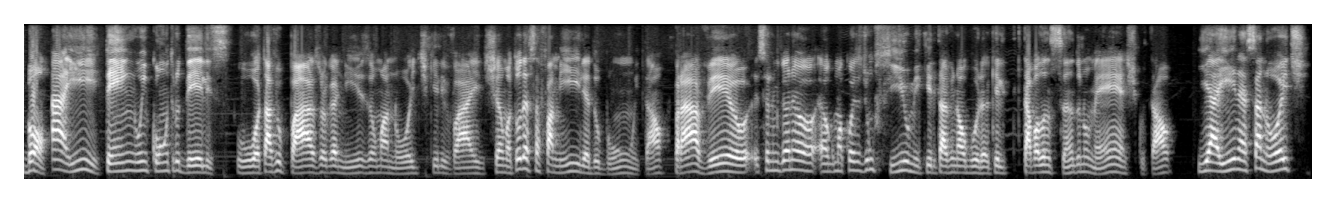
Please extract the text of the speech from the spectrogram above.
Bom, aí tem o encontro deles. O Otávio Paz organiza uma noite que ele vai, chama toda essa família do Boom e tal, pra ver, se eu não me engano, é alguma coisa de um filme que ele tava inaugurando, que ele tava lançando no México e tal. E aí, nessa noite,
